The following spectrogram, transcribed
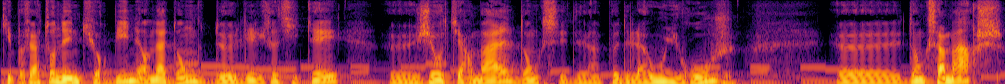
qui peut faire tourner une turbine et on a donc de l'électricité euh, géothermale, donc c'est un peu de la houille rouge. donc ça marche.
